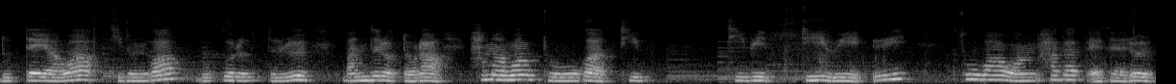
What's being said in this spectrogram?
롯데야와 기둥과 목그릇들을 만들었더라. 하마왕 도우가 디 디비 디위의 소바 왕 하닷 에셀을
